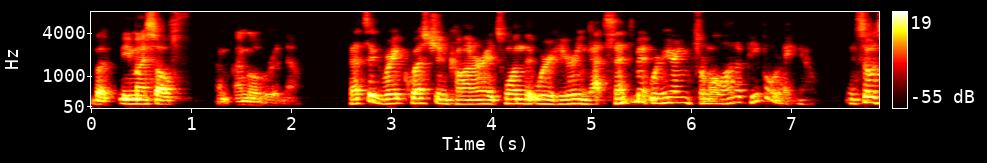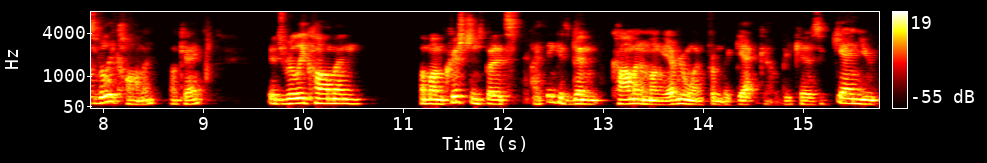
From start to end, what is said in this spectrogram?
But me myself, I'm, I'm over it now." That's a great question, Connor. It's one that we're hearing, that sentiment we're hearing from a lot of people right now. And so it's really common, okay? It's really common among Christians, but it's I think it's been common among everyone from the get-go because again, you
